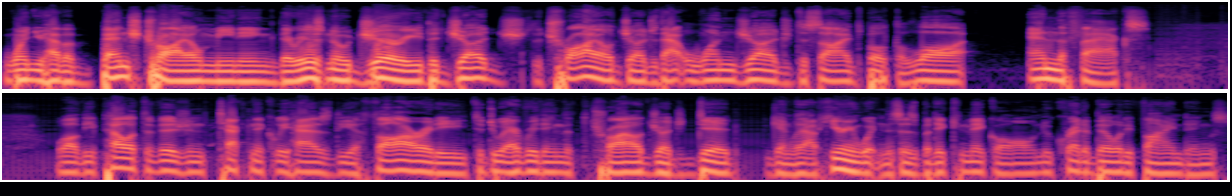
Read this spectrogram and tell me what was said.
When you have a bench trial, meaning there is no jury, the judge, the trial judge, that one judge decides both the law and the facts. While the appellate division technically has the authority to do everything that the trial judge did, again, without hearing witnesses, but it can make all new credibility findings,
